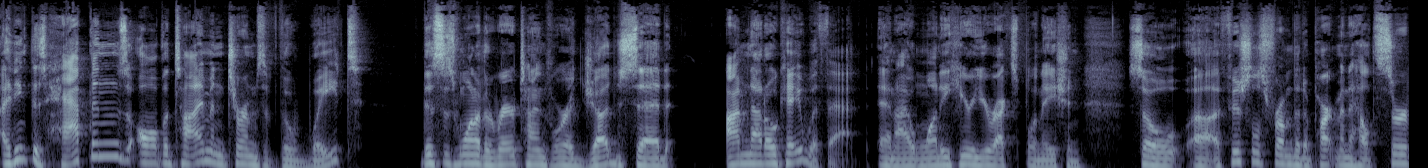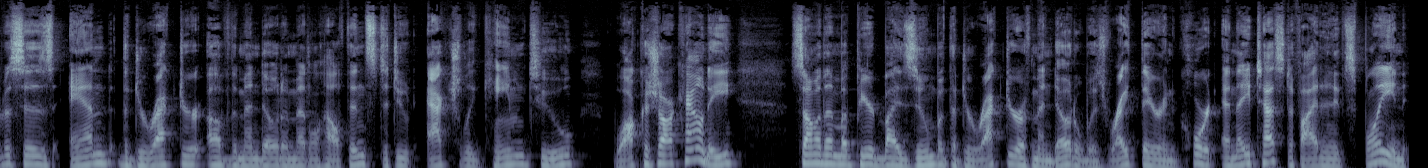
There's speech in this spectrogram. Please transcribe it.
I think this happens all the time in terms of the weight. This is one of the rare times where a judge said, I'm not okay with that, and I want to hear your explanation. So, uh, officials from the Department of Health Services and the director of the Mendota Mental Health Institute actually came to Waukesha County. Some of them appeared by Zoom, but the director of Mendota was right there in court, and they testified and explained,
